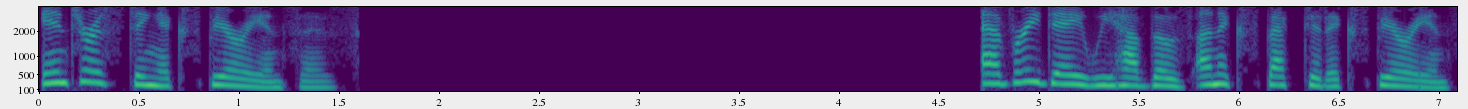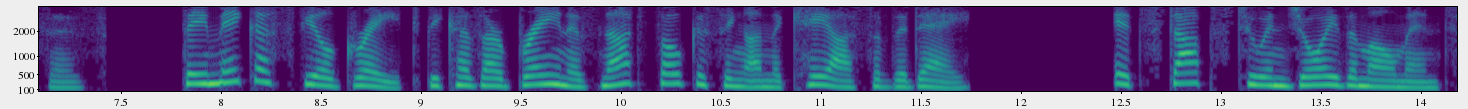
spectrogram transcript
Interesting experiences. Every day we have those unexpected experiences. They make us feel great because our brain is not focusing on the chaos of the day. It stops to enjoy the moment.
